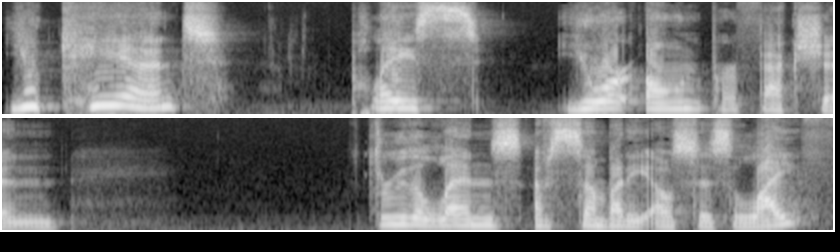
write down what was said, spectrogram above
You can't place your own perfection through the lens of somebody else's life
